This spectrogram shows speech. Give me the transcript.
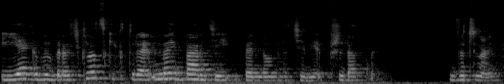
i jak wybrać klocki, które najbardziej będą dla Ciebie przydatne. Zaczynajmy.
